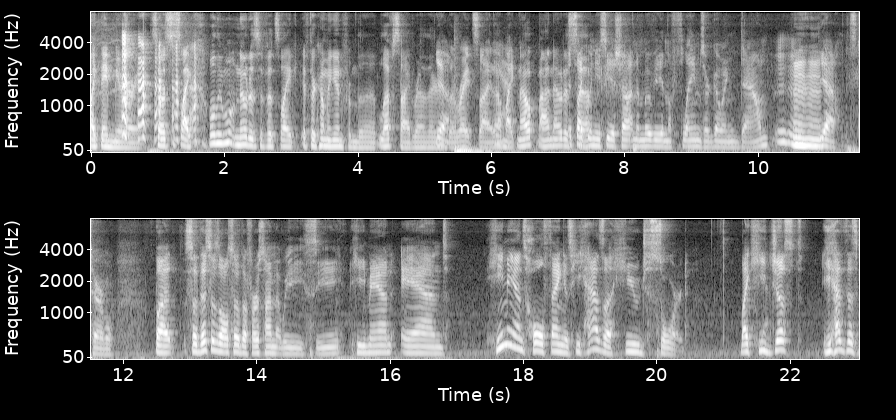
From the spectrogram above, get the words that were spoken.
like they mirror it so it's just like well they won't notice if it's like if they're coming in from the left side rather Yeah. than the right side i'm like nope i noticed It's like that. when you see a shot in a movie and the flames are going down. Mm-hmm. Yeah, it's terrible. But so this is also the first time that we see He Man, and He Man's whole thing is he has a huge sword. Like he just he has this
